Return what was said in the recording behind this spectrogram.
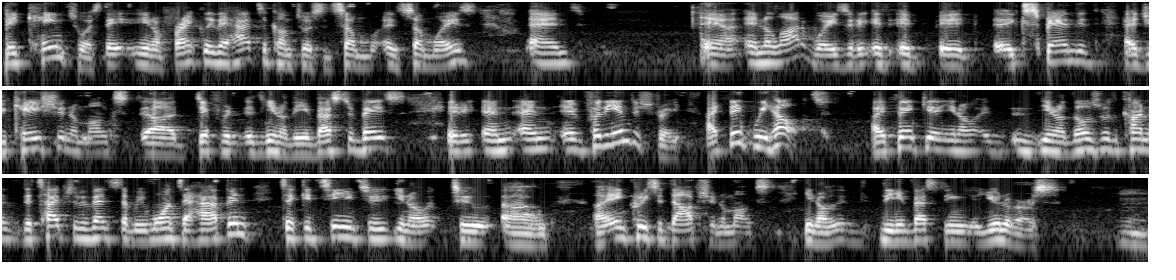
they came to us. They you know frankly they had to come to us in some in some ways. And uh, in a lot of ways it, it, it, it expanded education amongst uh, different you know the investor base. It, and, and and for the industry i think we helped. I think you know, you know, those were the kind of the types of events that we want to happen to continue to, you know, to um, uh, increase adoption amongst, you know, the investing universe. Mm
